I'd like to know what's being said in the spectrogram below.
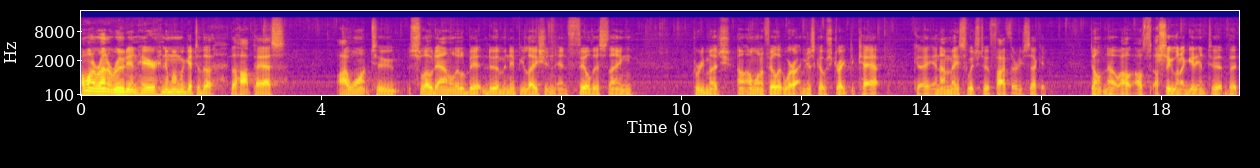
I want to run a root in here, and then when we get to the, the hot pass, I want to slow down a little bit and do a manipulation and fill this thing pretty much. I, I want to fill it where I can just go straight to cap okay? And I may switch to a 530 second. Don't know. I'll, I'll, I'll see when I get into it. But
